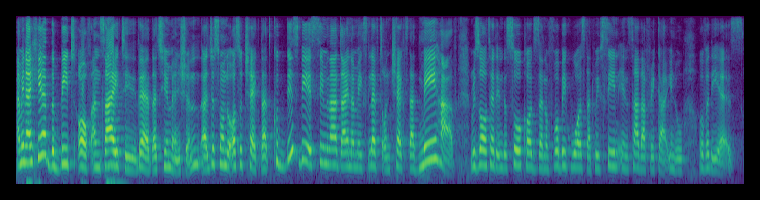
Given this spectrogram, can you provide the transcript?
I mean, I hear the bit of anxiety there that you mentioned. I just want to also check that could this be a similar dynamics left unchecked that may have resulted in the so-called xenophobic wars that we've seen in South Africa, you know, over the years?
